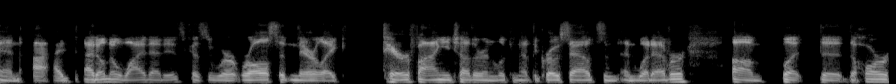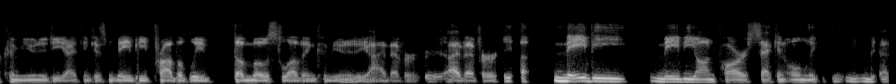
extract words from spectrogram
and I I don't know why that is because we're we're all sitting there like terrifying each other and looking at the gross outs and and whatever. Um, but the the horror community I think is maybe probably the most loving community I've ever I've ever uh, maybe maybe on par second only uh,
